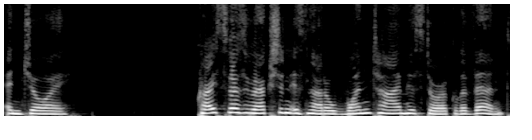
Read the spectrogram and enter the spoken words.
And joy. Christ's resurrection is not a one time historical event.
